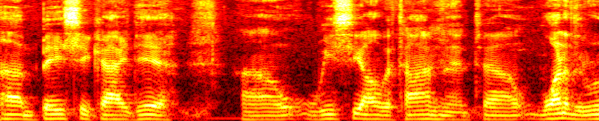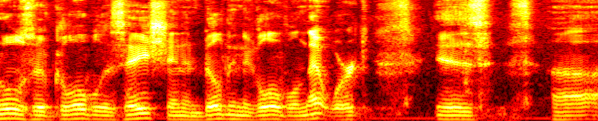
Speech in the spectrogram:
um, basic idea. Uh, we see all the time that uh, one of the rules of globalization and building a global network is uh,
